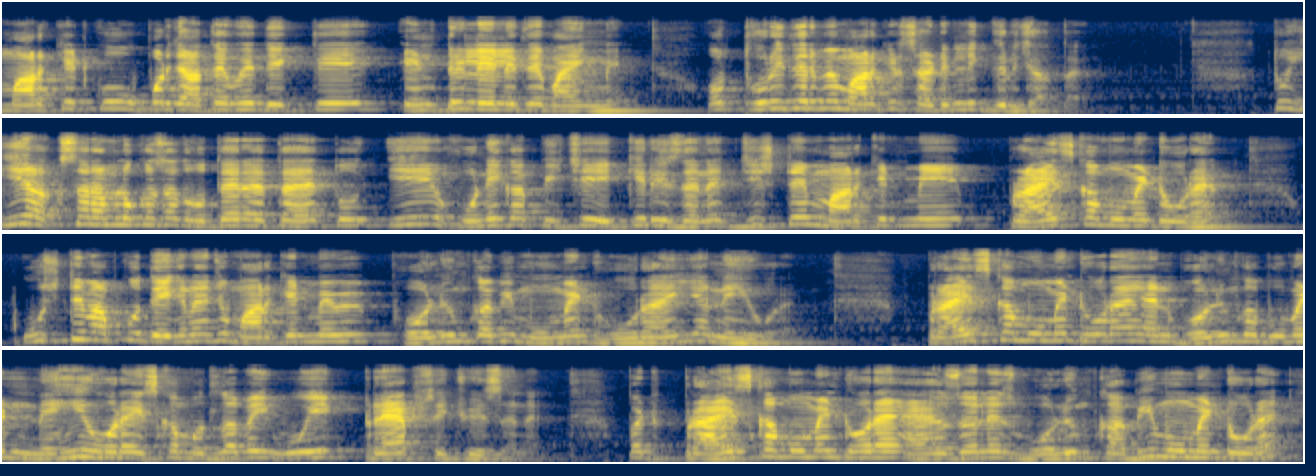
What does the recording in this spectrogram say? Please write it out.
मार्केट को ऊपर जाते हुए देखते एंट्री ले लेते हैं बाइंग में और थोड़ी देर में मार्केट सडनली गिर जाता है। तो ये अक्सर हम लोग के साथ होते रहता है। तो ये होने का पीछे एक ही रीज़न है। जिस टाइम मार्केट में प्राइस का मूवमेंट हो रहा है, उस टाइम आपको देखना है जो मार्केट में वॉल्यूम का भी मूवमेंट हो रहा है या नहीं हो रहा है। प्राइस का मूवमेंट हो रहा है एंड वॉल्यूम का मूवमेंट नहीं हो रहा है, इसका मतलब है वो एक ट्रैप सिचुएशन है। बट प्राइस का मूवमेंट हो रहा है एज वेल एज वॉल्यूम का भी मूवमेंट हो रहा है,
